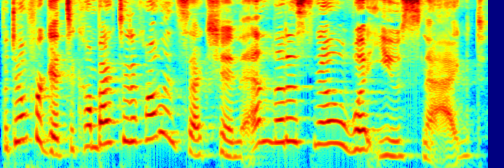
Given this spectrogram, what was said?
but don't forget to come back to the comment section and let us know what you snagged.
